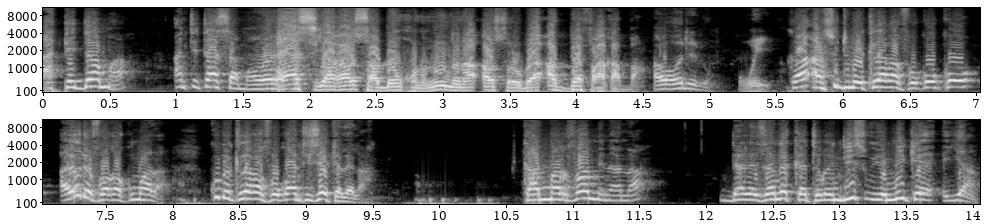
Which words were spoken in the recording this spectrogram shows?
a tɛ d'a ma an tɛ taa sama a wɛrɛ. Y'a sigi a ka sɔrɔdɔn kɔnɔ n'u nana aw sɔrɔ aw bɛɛ faga ka ban. Awɔ o de don ka ensuite u bɛ tila k'a fɔ ko ko a y'o de fɔ a ka kuma la. K'u bɛ tila k'a fɔ ko an tɛ se kɛlɛ la. Ka marifa minɛ na dans les années 90 u ye min kɛ yan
